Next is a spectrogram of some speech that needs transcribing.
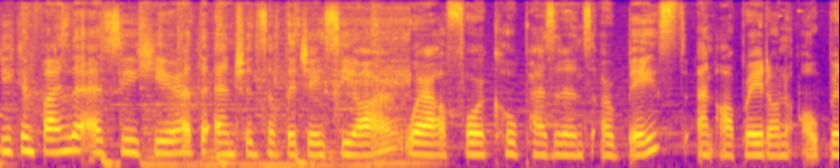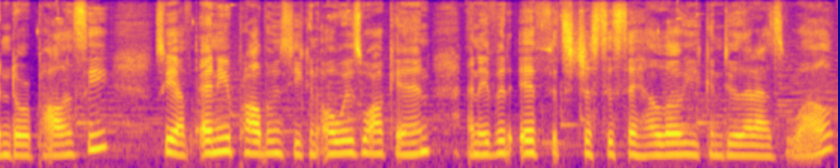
You can find the SU here at the entrance of the JCR where our four co-presidents are based and operate on an open door policy. So you have any problems, you can always walk in and even if it's just to say hello, you can do that as well.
